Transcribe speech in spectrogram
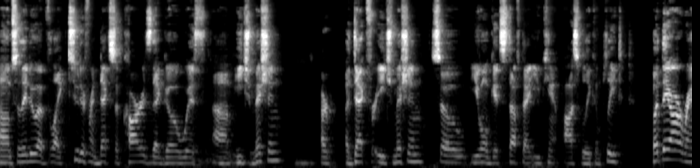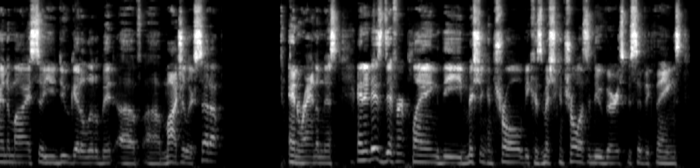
Um, so they do have like two different decks of cards that go with um, each mission, or a deck for each mission. So you won't get stuff that you can't possibly complete. But they are randomized, so you do get a little bit of uh, modular setup and randomness. And it is different playing the mission control because mission control has to do very specific things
